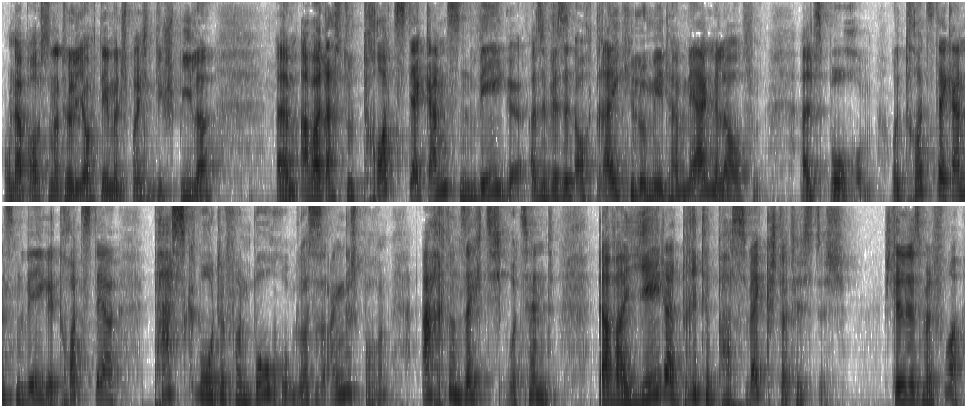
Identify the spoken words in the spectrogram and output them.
Und da brauchst du natürlich auch dementsprechend die Spieler. Ähm, aber dass du trotz der ganzen Wege, also wir sind auch drei Kilometer mehr gelaufen als Bochum, und trotz der ganzen Wege, trotz der Passquote von Bochum, du hast es angesprochen, 68 Prozent. Da war jeder dritte Pass weg statistisch. Stell dir das mal vor.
